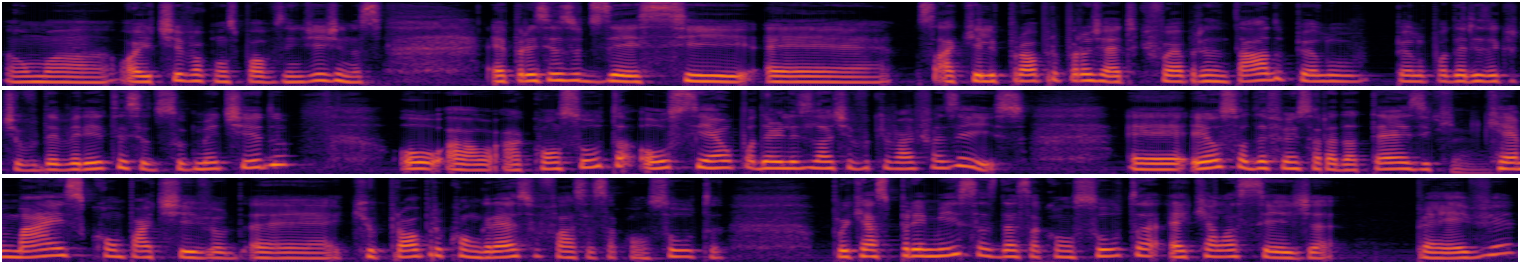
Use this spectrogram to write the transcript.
a uma oitiva com os povos indígenas, é preciso dizer se é, aquele próprio projeto que foi apresentado pelo, pelo Poder Executivo deveria ter sido submetido ou a consulta, ou se é o Poder Legislativo que vai fazer isso. É, eu sou defensora da tese que, que é mais compatível é, que o próprio Congresso faça essa consulta, porque as premissas dessa consulta é que ela seja prévia,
